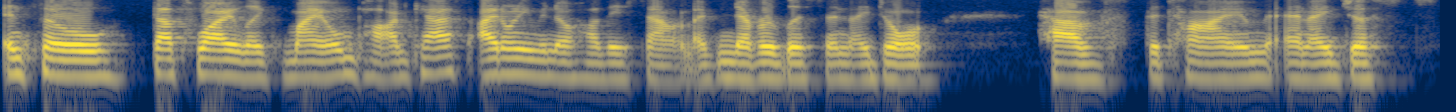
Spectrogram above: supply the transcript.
And so that's why, like my own podcast, I don't even know how they sound. I've never listened. I don't have the time, and I just,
